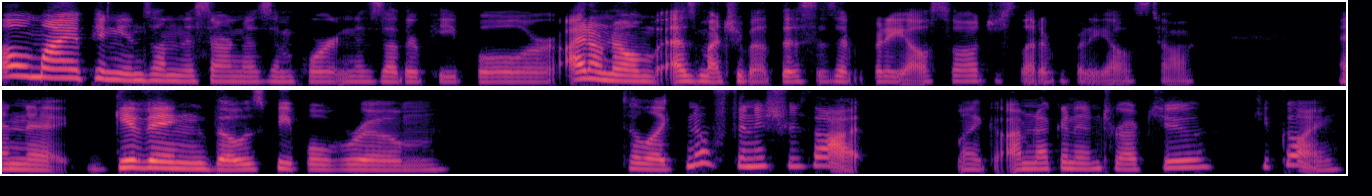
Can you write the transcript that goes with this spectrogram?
oh, my opinions on this aren't as important as other people, or I don't know as much about this as everybody else, so I'll just let everybody else talk. And uh, giving those people room to like, no, finish your thought. Like, I'm not going to interrupt you. Keep going.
